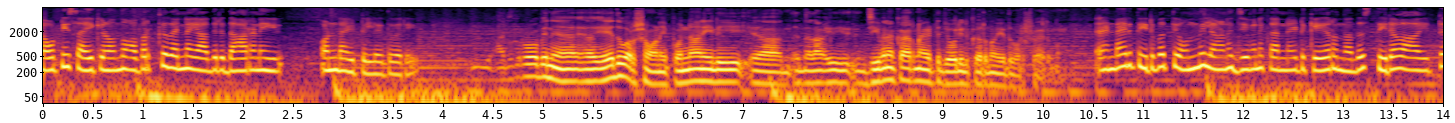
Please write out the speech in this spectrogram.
നോട്ടീസ് അയക്കണമെന്നോ അവർക്ക് തന്നെ യാതൊരു ധാരണയും ഉണ്ടായിട്ടില്ല ഇതുവരെ. അജിത് റോബിന് ഏത് വർഷമാണ് ഈ പൊന്നാനിയിൽ ജീവനക്കാരനായിട്ട് ജോലിയിൽ കയറുന്നത്? ഏത് വർഷമായിരുന്നു? രണ്ടായിരത്തി ഇരുപത്തി ഒന്നിലാണ് ജീവനക്കാരനായിട്ട് കയറുന്നത്. സ്ഥിരമായിട്ട്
